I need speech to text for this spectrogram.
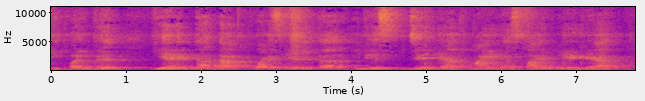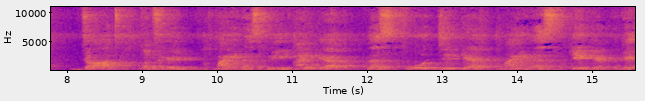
equal to A vector dot. What is A vector? It is j cap minus 5k cap dot once again minus 3 i cap plus 4 j cap minus k cap okay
